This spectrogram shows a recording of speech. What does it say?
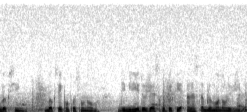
boxing, boxer contre son ombre, des milliers de gestes répétés inlassablement dans le vide.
